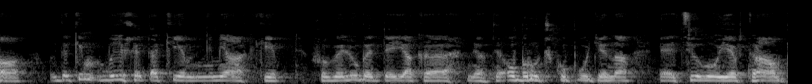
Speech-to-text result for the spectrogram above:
А, такі більше такі м'які, що ви любите, як е, обручку Путіна е, цілує Трамп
